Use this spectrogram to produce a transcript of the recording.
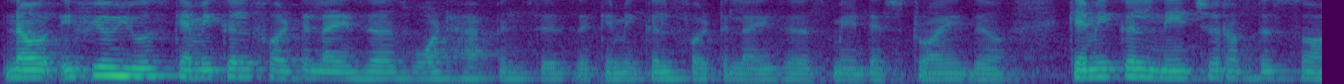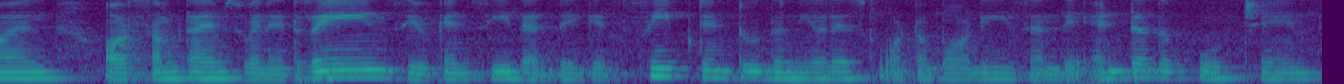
Now if you use chemical fertilizers, what happens is the chemical fertilizers may destroy the chemical nature of the soil or sometimes when it rains you can see that they get seeped into the nearest water bodies and they enter the food chain.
